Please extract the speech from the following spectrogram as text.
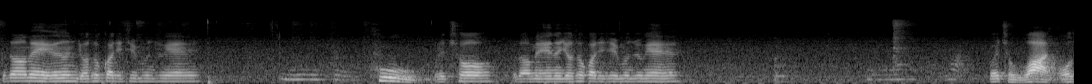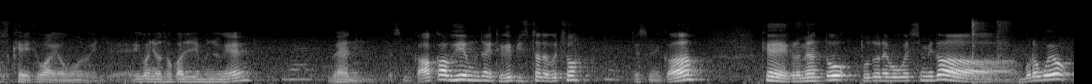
그 다음에 얘는 여섯 가지 질문 중에 누구 who. 그렇죠. 그 다음에 얘는 여섯 가지 질문 중에 그렇죠. what. 어떻게 좋아 영어로 이제. 이건 여섯 가지 질문 중에 when. 됐습니까? 아까 위에 문장이 되게 비슷하다. 그렇죠? 됐습니까? 오케이. 그러면 또 도전해 보겠습니다. 뭐라고요?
